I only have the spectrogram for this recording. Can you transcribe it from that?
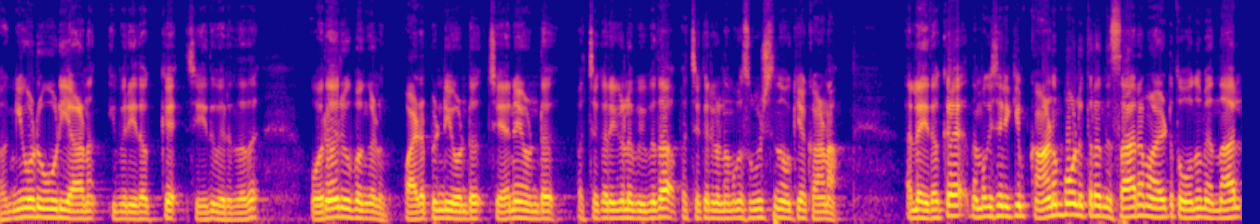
ഭംഗിയോടുകൂടിയാണ് ഇവരിതൊക്കെ ചെയ്തു വരുന്നത്. ഓരോ രൂപങ്ങളും വാഴപ്പിണ്ടിയുണ്ട് ചേനയുണ്ട് പച്ചക്കറികൾ വിവിധ പച്ചക്കറികൾ നമുക്ക് സൂക്ഷിച്ച് നോക്കിയാൽ കാണാം. അല്ല? ഇതൊക്കെ നമുക്ക് ശരിക്കും കാണുമ്പോൾ ഇത്ര നിസ്സാരമായിട്ട് തോന്നും. എന്നാൽ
